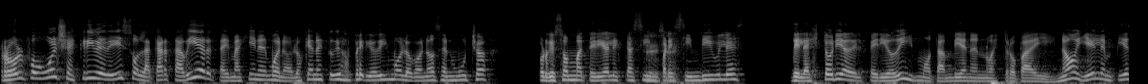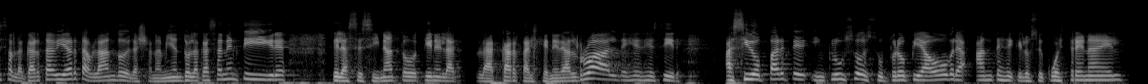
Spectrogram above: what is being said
Rodolfo Walsh escribe de eso en la carta abierta. Imaginen, bueno, los que han estudiado periodismo lo conocen mucho porque son materiales casi Sí, sí. De la historia del periodismo también en nuestro país, ¿no? Y él empieza la carta abierta hablando del allanamiento de la casa en el Tigre, del asesinato, tiene la, la carta al general Rualdes, es decir, ha sido parte incluso de su propia obra antes de que lo secuestren a él,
